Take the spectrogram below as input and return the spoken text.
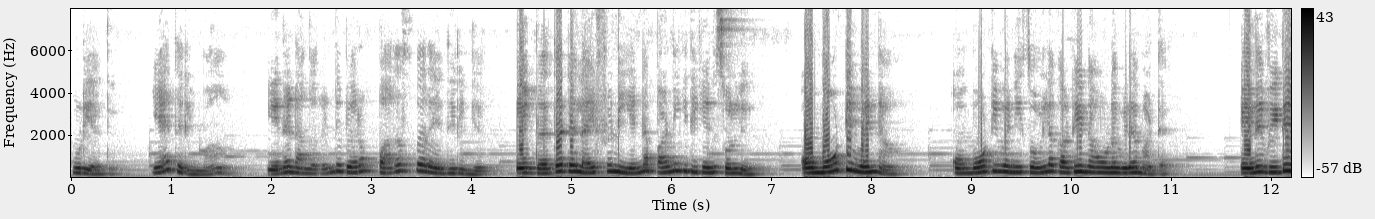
முடியாது. ஏன் தெரியுமா? ஏன்னா நாங்கள் ரெண்டு பேரும் பரஸ்பர எதிரிங்க. என் பிரதர்ட லைஃப் நீ என்ன பண்ணிக்கிட்டீங்கன்னு சொல்லு. உன் மோட்டிவ் என்ன? உன் மோட்டிவை நீ சொல்ல காட்டி நான் உன்னை விட மாட்டேன். என்னை விடு.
